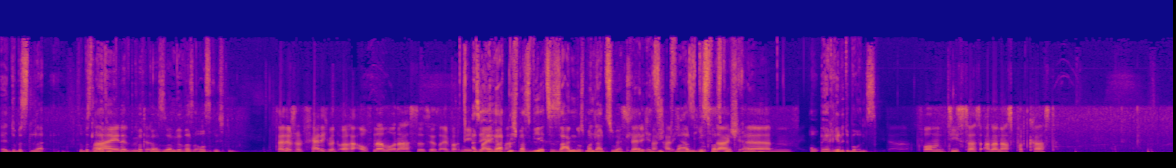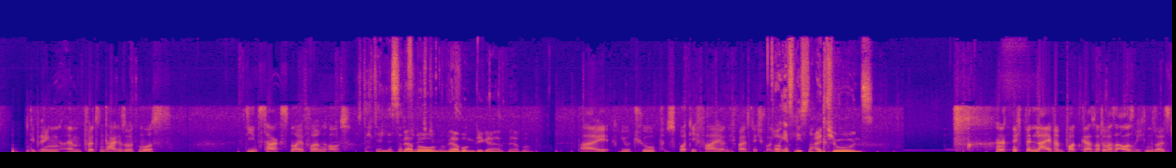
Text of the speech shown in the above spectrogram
Äh, du bist, du bist live im Güte. Podcast. Sollen wir was ausrichten? Seid ihr schon fertig mit eurer Aufnahme oder hast du das jetzt einfach nebenbei Also er hört gemacht? nicht, was wir jetzt sagen, muss man dazu Das erklären. Er sieht quasi das, was wir schreiben. ähm, oh, er redet über uns. vom Dienstags Ananas Podcast. Die bringen im 14-Tages-Rhythmus dienstags neue Folgen raus. Ich dachte, er lässt das Werbung. Werbung, Digga, Werbung. Bei YouTube, Spotify und ich weiß nicht wo. Oh, jetzt liest er. iTunes. Ich bin live im Podcast, ob du was ausrichten sollst.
